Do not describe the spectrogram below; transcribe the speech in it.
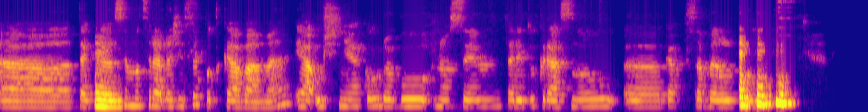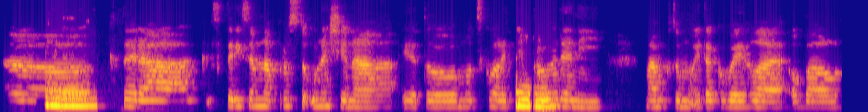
Uh, tak mm. jsem moc ráda, že se potkáváme. Já už nějakou dobu nosím tady tu krásnou uh, kapsabelku, uh, která, s který jsem naprosto unešená. Je to moc kvalitně mm. provedený. Mám k tomu i takovejhle obal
